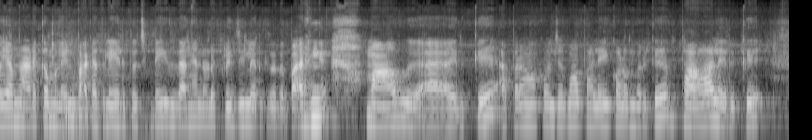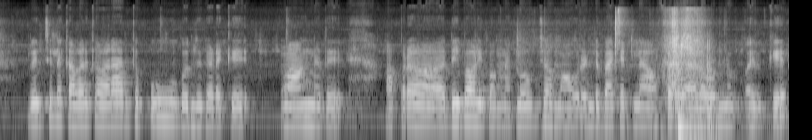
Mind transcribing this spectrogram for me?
ஓயாமல் நடக்க முடியலன்னு பக்கத்துலேயே எடுத்து வச்சுக்கிட்டே இதுதாங்க என்னோடய ஃப்ரிட்ஜில் இருக்கிறத பாருங்கள் மாவு இருக்குது அப்புறம் கொஞ்சமாக பழைய குழம்பு இருக்குது பால் இருக்குது ஃப்ரிட்ஜில் கவர் கவராக இருக்குது பூ கொஞ்சம் கிடக்கு. வாங்கினது. அப்புறம் தீபாவளிக்கு வாங்கின குலோப் ஜாம் ஒரு ரெண்டு பேக்கெட்டில் ஆஃபர் அதில் ஒன்று இருக்குது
